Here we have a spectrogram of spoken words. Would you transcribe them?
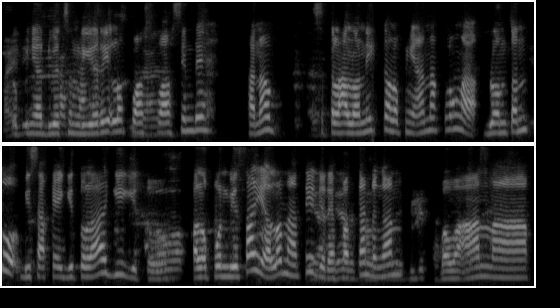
lo punya duit sendiri, lo puas-puasin deh. Karena setelah lo nikah, lo punya anak, lo nggak belum tentu bisa kayak gitu lagi gitu. Kalaupun bisa ya lo nanti direpotkan dengan bawa anak,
